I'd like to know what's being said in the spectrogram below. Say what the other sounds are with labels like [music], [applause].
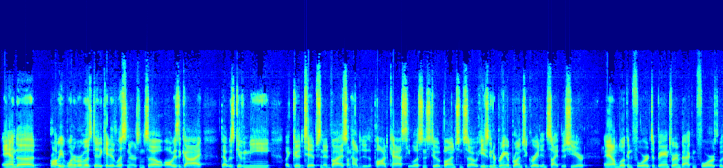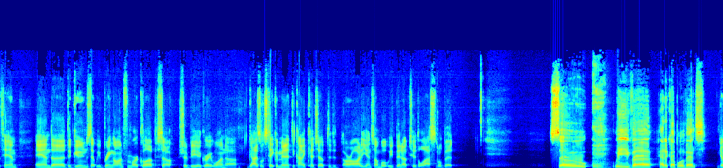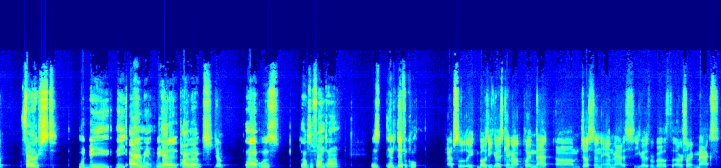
and uh, probably one of our most dedicated listeners. And so, always a guy that was giving me like good tips and advice on how to do the podcast. He listens to a bunch. And so, he's going to bring a bunch of great insight this year. And I'm looking forward to bantering back and forth with him and uh, the goons that we bring on from our club. So should be a great one. Uh, guys, let's take a minute to kind of catch up to the, our audience on what we've been up to the last little bit. So [clears throat] we've uh, had a couple events. Yep. First would be the Ironman we had at Pine Oaks. Yep. That was that was a fun time. It was it was difficult. Absolutely. Both of you guys came out and played in that. Um, Justin and Mattis, you guys were both, or sorry, Max.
